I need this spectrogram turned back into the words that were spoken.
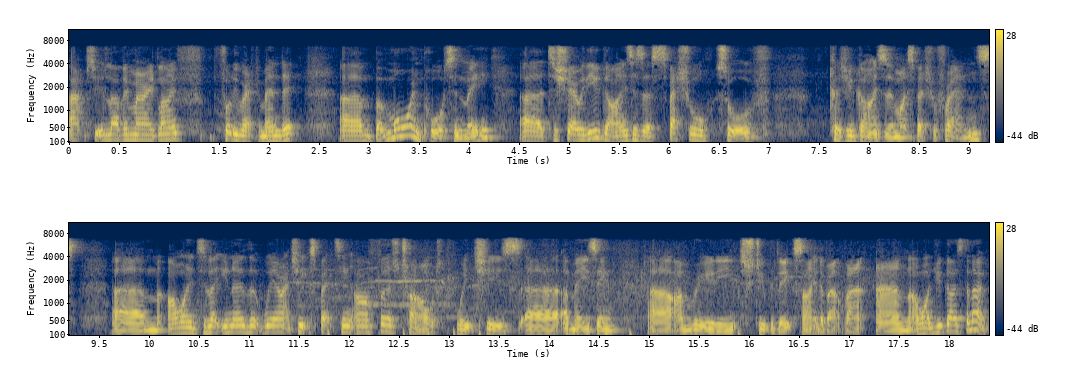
Absolutely loving married life. Fully recommend it. Um, but more importantly, uh, to share with you guys as a special sort of because you guys are my special friends, um, I wanted to let you know that we're actually expecting our first child, which is uh, amazing. Uh, I'm really stupidly excited about that, and I want you guys to know.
